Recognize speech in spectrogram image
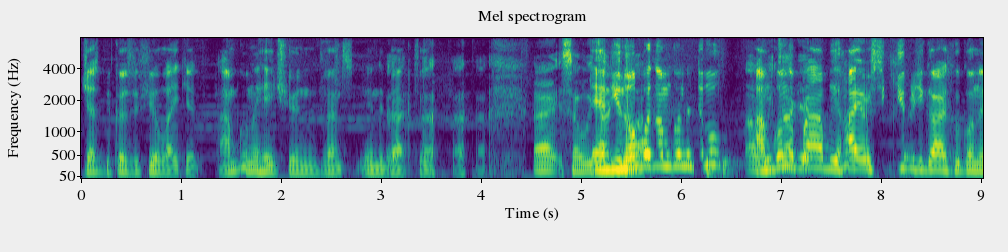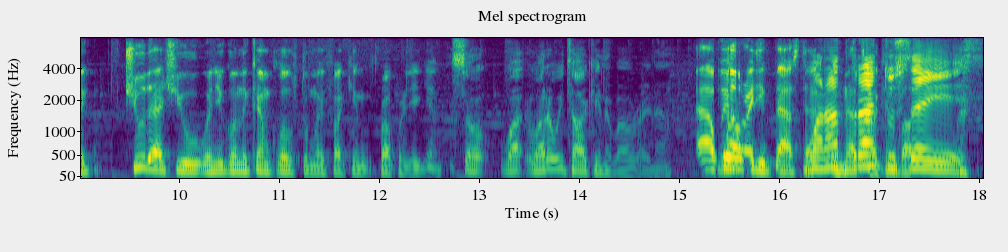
just because you feel like it, I'm gonna hate you in advance in the back too. All right. So we. and you know about- what I'm gonna do? Oh, I'm gonna talking- probably hire a security guard who gonna shoot at you when you're gonna come close to my fucking property again. So what? What are we talking about right now? Uh, we What- already passed that. what I'm trying to about- say is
